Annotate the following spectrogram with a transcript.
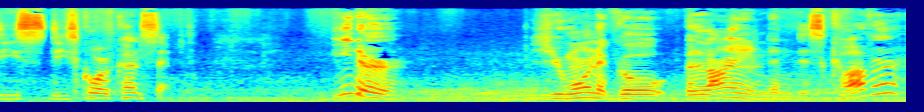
these these core concept. Either you want to go blind and discover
